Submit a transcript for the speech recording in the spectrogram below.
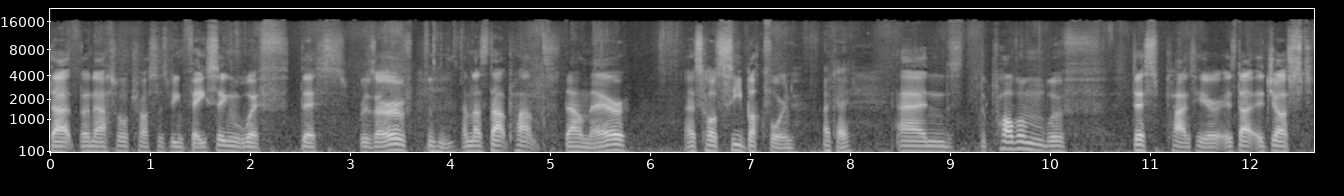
that the National Trust has been facing with this reserve, mm-hmm. and that's that plant down there. It's called sea buckthorn. Okay. And the problem with this plant here is that it just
